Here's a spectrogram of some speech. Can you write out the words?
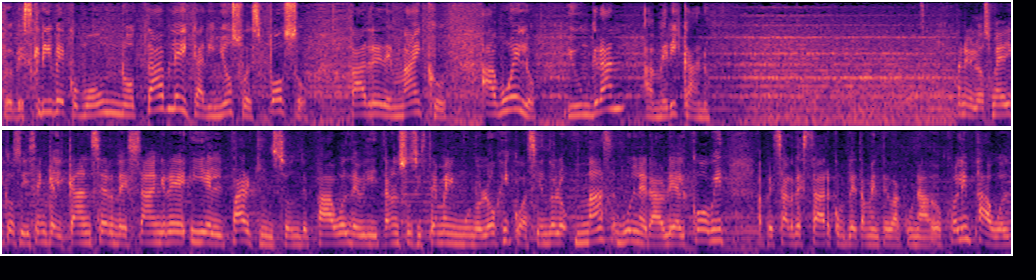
lo describe como un notable y cariñoso esposo, padre de Michael, abuelo y un gran americano. Bueno, y los médicos dicen que el cáncer de sangre y el Parkinson de Powell debilitaron su sistema inmunológico, haciéndolo más vulnerable al COVID, a pesar de estar completamente vacunado. Colin Powell,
